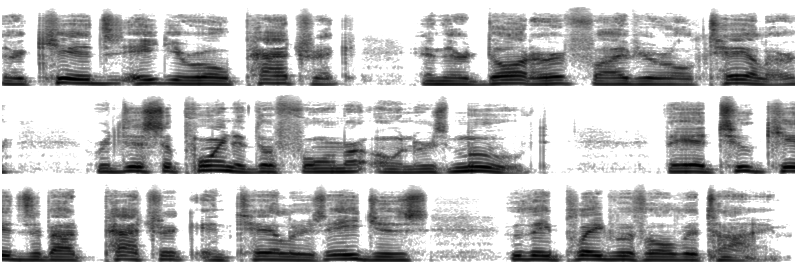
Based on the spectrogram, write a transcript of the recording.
Their kids, eight year old Patrick, and their daughter, five year old Taylor, were disappointed the former owners moved. They had two kids about Patrick and Taylor's ages who they played with all the time.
